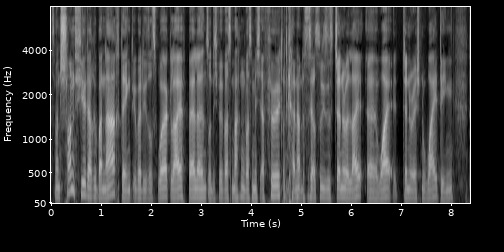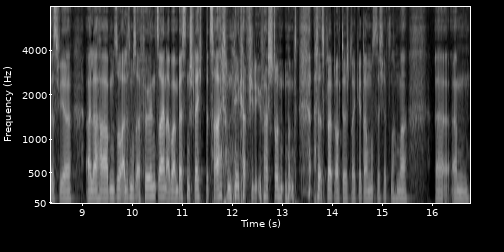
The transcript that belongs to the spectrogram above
dass man schon viel darüber nachdenkt, über dieses Work-Life-Balance und ich will was machen, was mich erfüllt und keine Ahnung, das ist ja auch so dieses General äh, y, Generation Y-Ding, das wir alle haben. So, alles muss erfüllend sein, aber am besten schlecht bezahlt und mega viele Überstunden und alles bleibt auf der Strecke. Da muss ich jetzt noch mal äh, ähm,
